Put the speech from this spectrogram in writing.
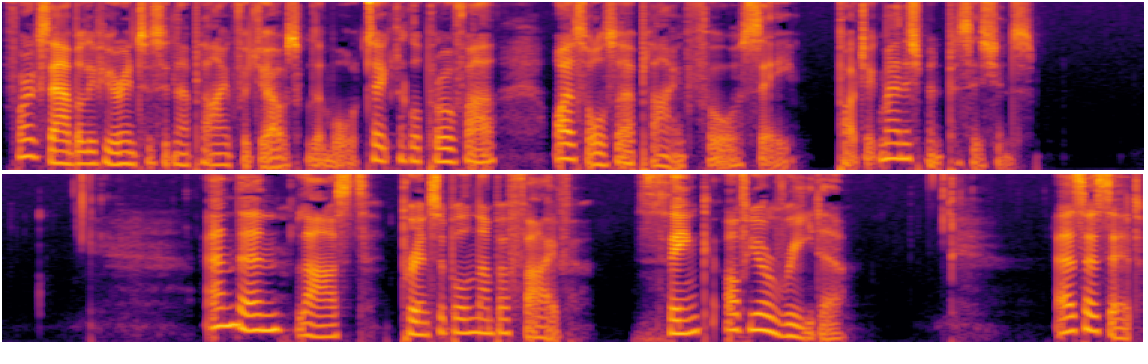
For example, if you're interested in applying for jobs with a more technical profile, whilst also applying for, say, project management positions. And then, last, principle number five think of your reader. As I said,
